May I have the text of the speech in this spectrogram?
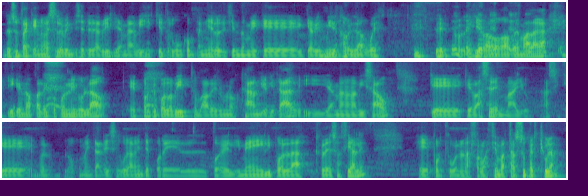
Resulta que no es el 27 de abril, ya me habéis escrito algún compañero diciéndome que, habéis mirado en la web del Colegio de Abogados de Málaga y que no aparezco por ningún lado. Es porque por lo visto va a haber unos cambios y tal, y ya me han avisado que, va a ser en mayo. Así que, bueno, lo comentaré seguramente por el, por el email y por las redes sociales, eh, porque, bueno, la formación va a estar súper chula.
